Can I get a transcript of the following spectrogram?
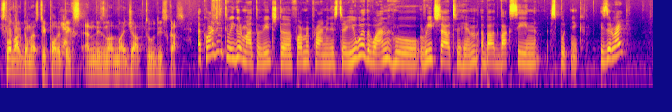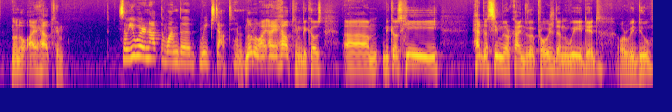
Slovak domestic politics yeah. and it's not my job to discuss. According to Igor Matovic, the former prime minister, you were the one who reached out to him about vaccine Sputnik. Is that right? No, no, I helped him. So you were not the one that reached out to him? No, no, I, I helped him because, um, because he had a similar kind of approach than we did or we do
